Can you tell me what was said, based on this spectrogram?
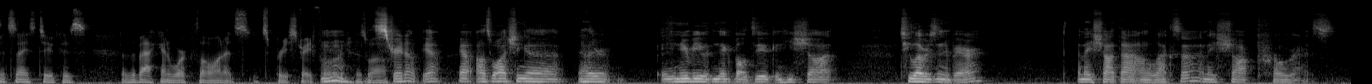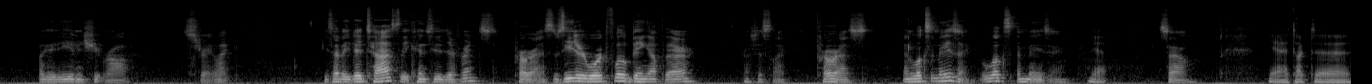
it's nice too because the back end workflow on it's it's pretty straightforward Mm, as well. Straight up, yeah. Yeah, I was watching a, another interview with Nick Bolduc, and he shot Two Lovers and a Bear, and they shot that on Alexa, and they shot ProRes. Like, they didn't even shoot RAW. Straight, like, he said they did tests, they couldn't see the difference. ProRes. It was either workflow being up there, it's just like, ProRes. And it looks amazing. It looks amazing. Yeah. So, Yeah, I talked to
